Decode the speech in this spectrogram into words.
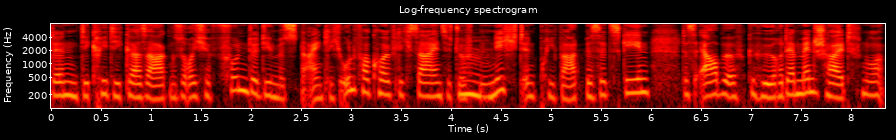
Denn die Kritiker sagen, solche Funde, die müssten eigentlich unverkäuflich sein. Sie dürften hm. nicht in Privatbesitz gehen. Das Erbe gehöre der Menschheit. Nur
